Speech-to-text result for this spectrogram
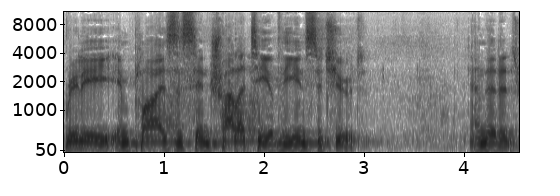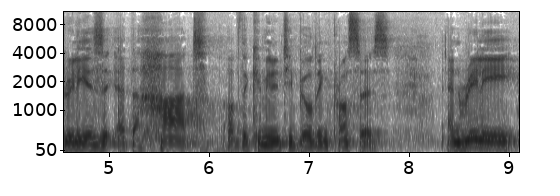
Really implies the centrality of the Institute and that it really is at the heart of the community building process. And really,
